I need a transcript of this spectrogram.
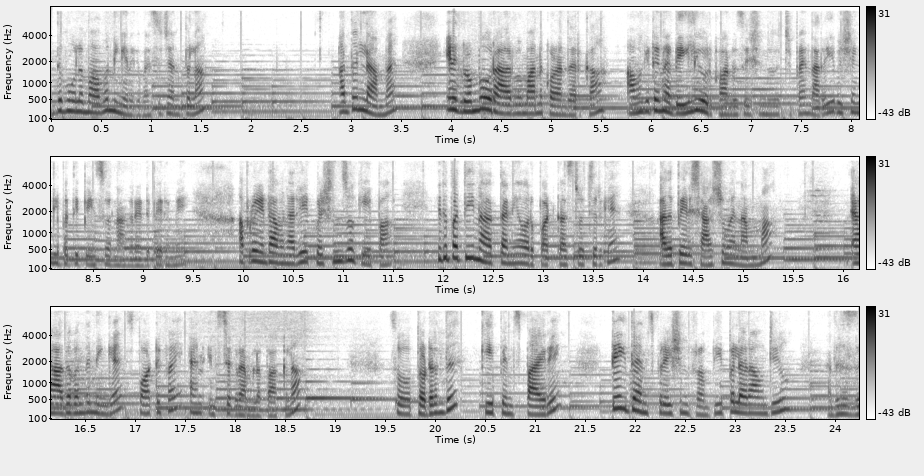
எது மூலமாகவும் நீங்கள் எனக்கு மெசேஜ் அனுப்பலாம். அது இல்லாமல் எனக்கு ரொம்ப ஒரு ஆர்வமான குழந்தை இருக்கா. அவங்ககிட்ட நான் டெய்லி ஒரு கான்வர்சேஷன் வச்சுப்பேன். நிறைய விஷயங்களை பற்றி பேசுவோம் நாங்கள் ரெண்டு பேருமே. அப்புறம் என்கிட்ட அவன் நிறைய கொஷின்ஸும் கேட்பான். இதை பற்றி நான் தனியாக ஒரு பாட்காஸ்ட் வச்சுருக்கேன். அது பேர் சாஷுவன் அம்மா. அதை வந்து நீங்கள் ஸ்பாட்டிஃபை அண்ட் இன்ஸ்டாகிராமில் பார்க்கலாம். ஸோ தொடர்ந்து keep inspiring take the inspiration from people around you this is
